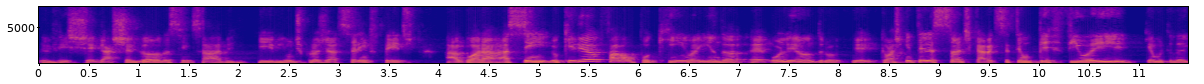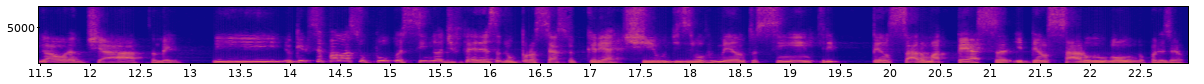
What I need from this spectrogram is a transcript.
vir chegar chegando, assim, sabe? E muitos projetos serem feitos. Agora, assim, eu queria falar um pouquinho ainda, é, ô Leandro, é, que eu acho que é interessante, cara, que você tem um perfil aí que é muito legal, né, do teatro também. E eu queria que você falasse um pouco assim da diferença de um processo criativo de desenvolvimento assim entre pensar uma peça e pensar um longa, por exemplo,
